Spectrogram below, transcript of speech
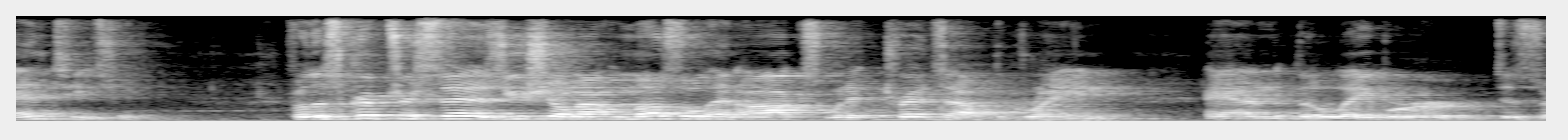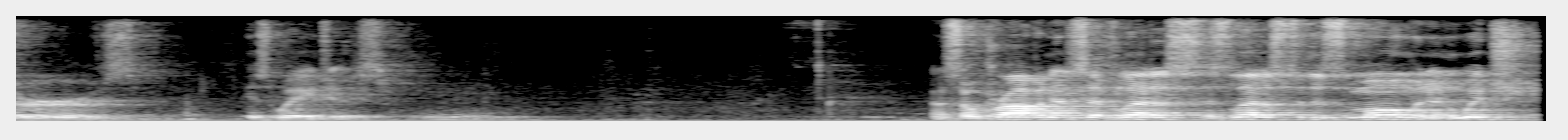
and teaching. For the scripture says, You shall not muzzle an ox when it treads out the grain, and the laborer deserves his wages. And so providence has led us, has led us to this moment in which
